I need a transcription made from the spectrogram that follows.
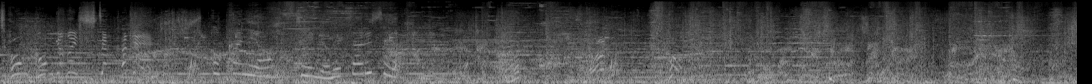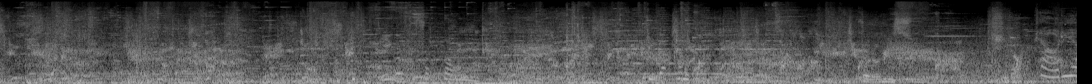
총 공격을 시작하게. 혹하니요 제 명을 따르세요 이곳에서 떠올라. 기각한다. 구름이 숨고 기력 별이여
